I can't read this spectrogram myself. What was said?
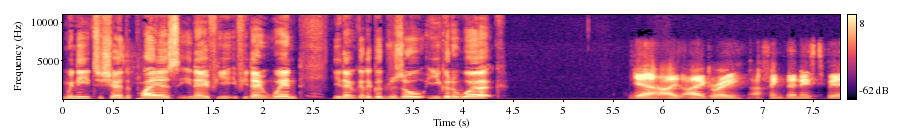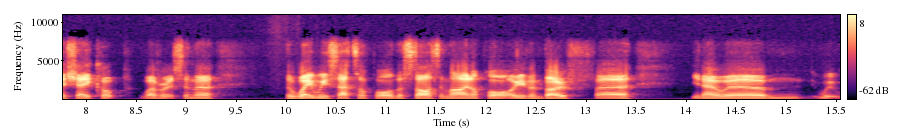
We need to show the players, you know, if you if you don't win, you don't get a good result, you're going to work. Yeah, I, I agree. I think there needs to be a shake up, whether it's in the the way we set up or the starting lineup or, or even both. Uh, you know, um, we,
